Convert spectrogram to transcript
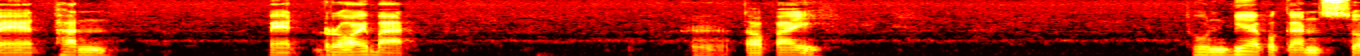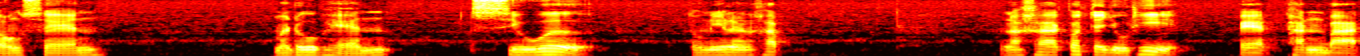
8,800 บาทอ่าต่อไป ทุนเบี้ยประกัน 200,000 มาดูแผนซิลเวอร์ตรงนี้เลยนะครับ ราคาก็จะอยู่ที่ 8,000 บาท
